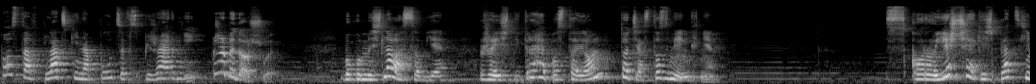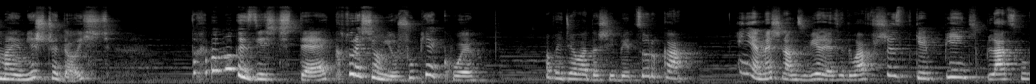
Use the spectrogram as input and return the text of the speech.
Postaw placki na półce w spiżarni, żeby doszły. bo pomyślała sobie, że jeśli trochę postoją, to ciasto zmięknie. Skoro jeszcze jakieś placki mają jeszcze dojść, to chyba mogę zjeść te, które się już upiekły. Powiedziała do siebie córka i nie myśląc wiele zjadła wszystkie pięć placków,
